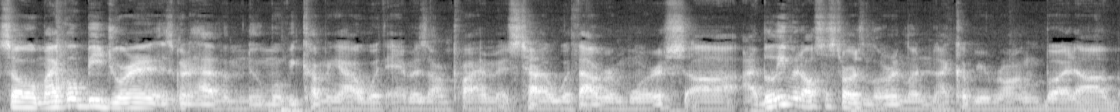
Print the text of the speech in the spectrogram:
So Michael B. Jordan is going to have a new movie coming out with Amazon Prime. It's titled Without Remorse. Uh, I believe it also stars Lauren London. I could be wrong, but um,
